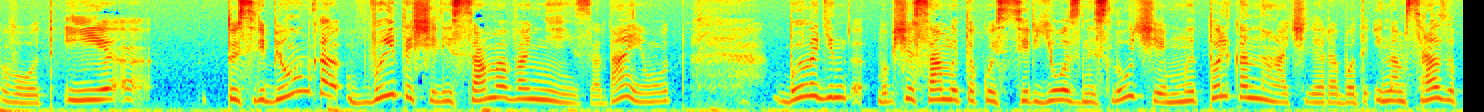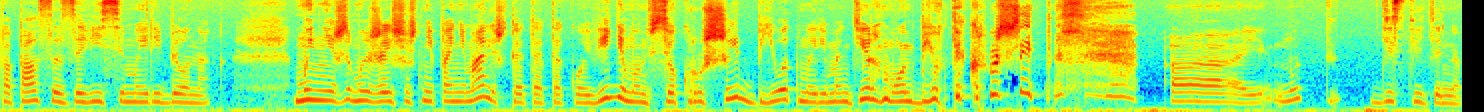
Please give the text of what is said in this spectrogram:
Вот. И э, то есть ребенка вытащили из самого низа, да, и вот был один вообще самый такой серьезный случай. Мы только начали работать, и нам сразу попался зависимый ребенок. Мы, не, мы же еще не понимали, что это такое. Видим, он все крушит, бьет, мы ремонтируем, он бьет и крушит. Ай, ну, действительно.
